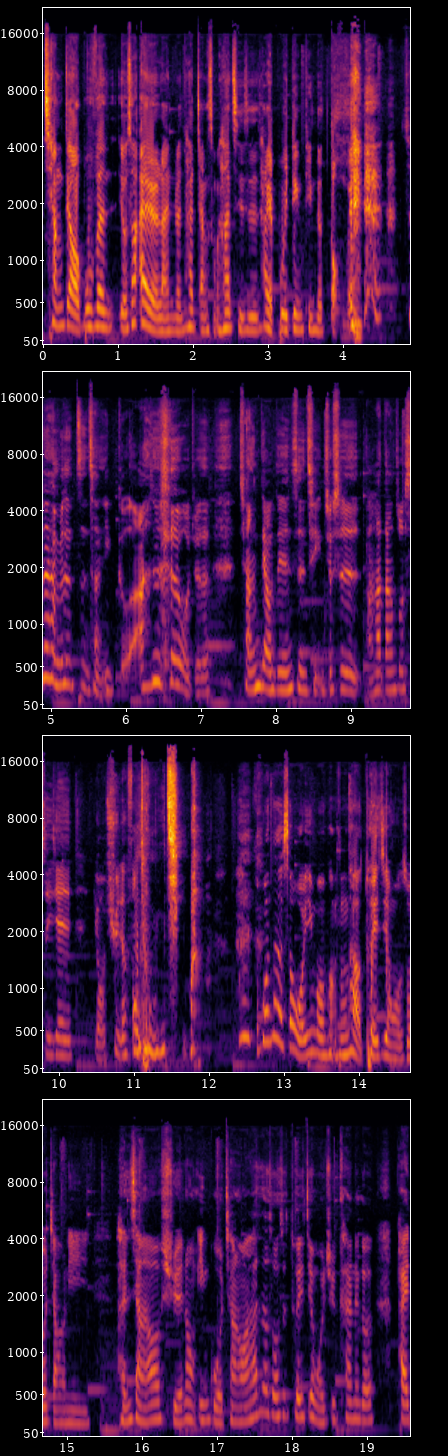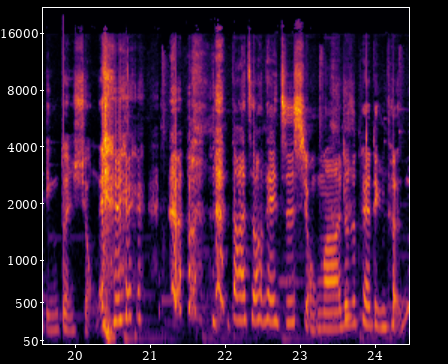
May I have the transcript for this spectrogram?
腔调部分，有时候爱尔兰人他讲什么，他其实他也不一定听得懂哎。所以他们是自成一格啊，就是我觉得腔调这件事情，就是把它当做是一件有趣的风土民情吧。不过那个时候我英国房东他有推荐我说，假如你。很想要学那种英国腔的话，他那时候是推荐我去看那个派丁顿熊哎，大家知道那只熊吗？就是 Paddington。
